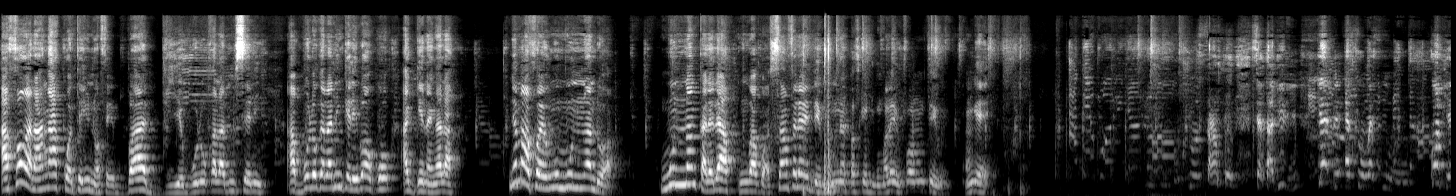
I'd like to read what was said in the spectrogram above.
a fɔ ka na an ka kɔnte i nɔfɛ ba biye bolokala misɛnnin a bolokalanin kɛlɛ i b'a fɔ ko a gɛnɛkala ne m'a fɔ e a ye ko mununan don wa mununan kalɛla a kun kan sanfɛla in e de mununan parce que dugumala in fɔlɔ tɛ yen sanfɛ c'est-à-dire k'e bɛ sos ɲini ko k'e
